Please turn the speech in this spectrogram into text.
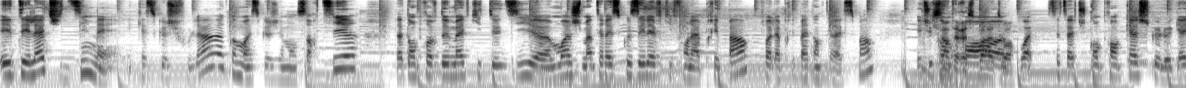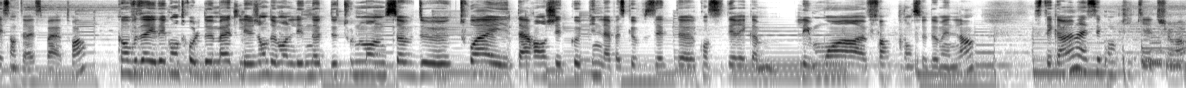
Et t'es là, tu te dis, mais qu'est-ce que je fous là? Comment est-ce que je vais m'en sortir? T'as ton prof de maths qui te dit, euh, moi, je m'intéresse qu'aux élèves qui font la prépa. Toi, la prépa t'intéresse pas. Et Il s'intéresse pas à toi. euh, ouais, c'est ça. Tu comprends cash que le gars, il s'intéresse pas à toi. Quand vous avez des contrôles de maths, les gens demandent les notes de tout le monde, sauf de toi et ta rangée de copines là, parce que vous êtes euh, considérés comme les moins euh, fortes dans ce domaine-là. C'était quand même assez compliqué, tu vois.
